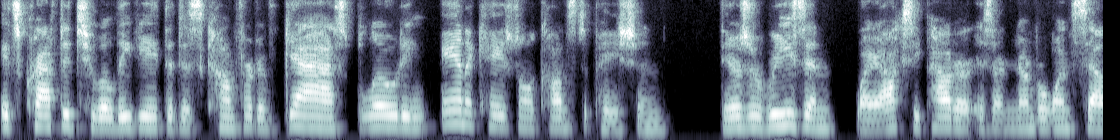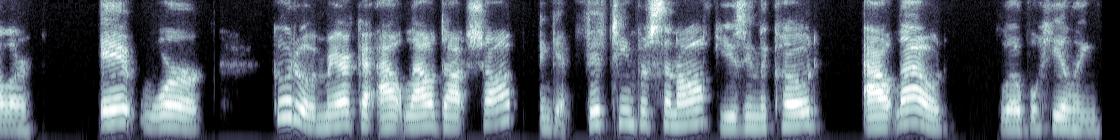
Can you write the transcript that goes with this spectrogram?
It's crafted to alleviate the discomfort of gas, bloating, and occasional constipation. There's a reason why Oxy Powder is our number one seller. It worked. Go to AmericaOutloud.shop and get 15% off using the code OUTLOUD. Global Healing,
